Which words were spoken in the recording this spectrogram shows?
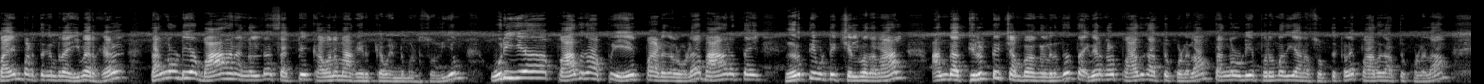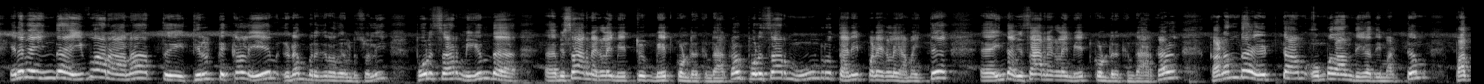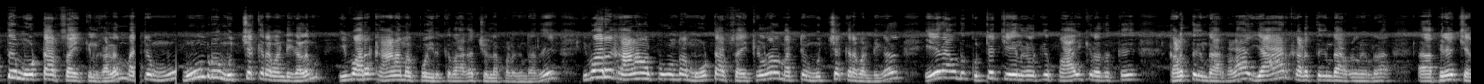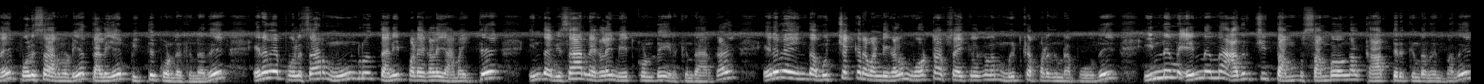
பயன்படுத்துகின்ற இவர்கள் தங்களுடைய வாகனங்களில் சற்று கவனமாக இருக்க வேண்டும் என்று சொல்லியும் உரிய பாதுகாப்பு ஏற்பாடுகளோட வாகனத்தை நிறுத்திவிட்டு செல்வதனால் அந்த திருட்டு சம்பவங்களிலிருந்து த- இவர்கள் பாதுகாத்துக் கொள்ளலாம் தங்களுடைய பெருமதியான சொத்துக்களை பாதுகாத்துக் கொள்ளலாம். எனவே இந்த இவ்வாறான தி- திருட்டுக்கள் ஏன் இடம்பெறுகிறது என்று சொல்லி போலீசார் மிகுந்த விசாரணைகளை மேற்று மேற்கொண்டிருக்கின்றார்கள். போலீசார் மூன்று தனிப்படைகளை அமைத்து இந்த விசாரணைகளை மேற்கொண்டிருக்கின்றார்கள். கடந்த எட்டாம் ஒன்பதாம் தேதி மட்டும் பத்து மோட்டார் மோட்டார் சைக்கிள்களும் மற்றும் மூன்று முச்சக்கர வண்டிகளும் இவ்வாறு காணாமல் போயிருக்கிறதாக சொல்லப்படுகின்றது. இவ்வாறு காணாமல் போகின்ற மோட்டார் சைக்கிள்கள் மற்றும் முச்சக்கர வண்டிகள் ஏதாவது குற்றச் செயல்களுக்கு பாய்க்கிறதுக்கு கடத்துகின்றார்களா? யார் கடத்துகின்றார்கள் என்ற பிரச்சனை போலீசாரினுடைய தலையை பித்து கொண்டிருக்கின்றது. எனவே போலீசார் மூன்று தனிப்படைகளை அமைத்து இந்த விசாரணைகளை மேற்கொண்டு இருக்கின்றார்கள். எனவே இந்த முச்சக்கர வண்டிகளும் மோட்டார் சைக்கிள்களும் மீட்கப்படுகின்ற போது இன்னும் என்னென்ன அதிர்ச்சி தம் சம்பவங்கள் காத்திருக்கின்றது என்பது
